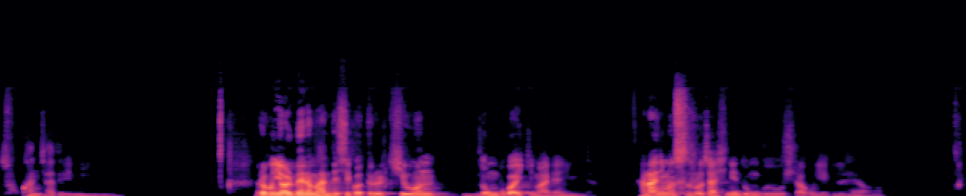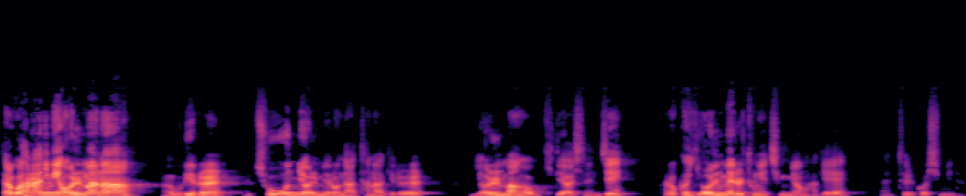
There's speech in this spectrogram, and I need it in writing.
속한 자들이니. 여러분 열매는 반드시 그것들을 키운 농부가 있기 마련입니다. 하나님은 스스로 자신이 농부시라고 얘기를 해요. 결국 하나님이 얼마나 우리를 좋은 열매로 나타나기를 열망하고 기대하시는지 바로 그 열매를 통해 증명하게 될 것입니다.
